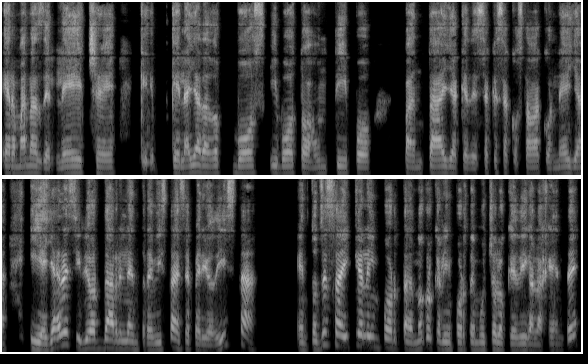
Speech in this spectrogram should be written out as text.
hermanas de leche, que, que le haya dado voz y voto a un tipo pantalla que decía que se acostaba con ella y ella decidió darle la entrevista a ese periodista. Entonces ahí qué le importa, no creo que le importe mucho lo que diga la gente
